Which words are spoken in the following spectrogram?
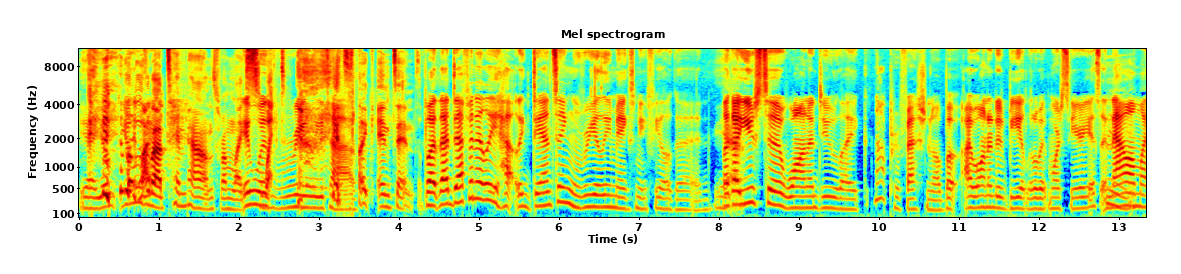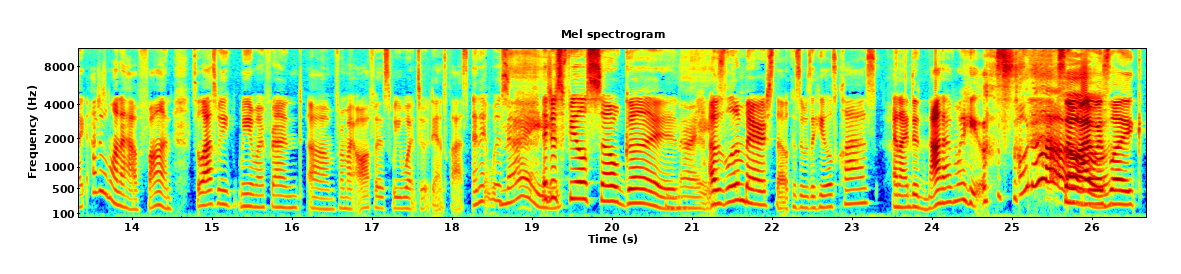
yeah, you'll, you'll lose about 10 pounds from like It sweat. was really tough. it's like intense. But that definitely ha- like dancing really makes me feel good. Yeah. Like I used to want to do like not professional, but I wanted to be a little bit more serious and mm. now hmm. I'm like I just want to have fun. So last week, me and my friend um, from my office, we went to a dance class, and it was nice. It just feels so good. Nice. I was a little embarrassed though because it was a heels class, and I did not have my heels. Oh no! so I was like.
